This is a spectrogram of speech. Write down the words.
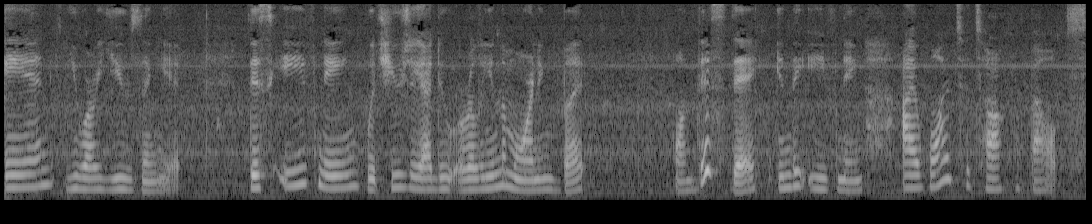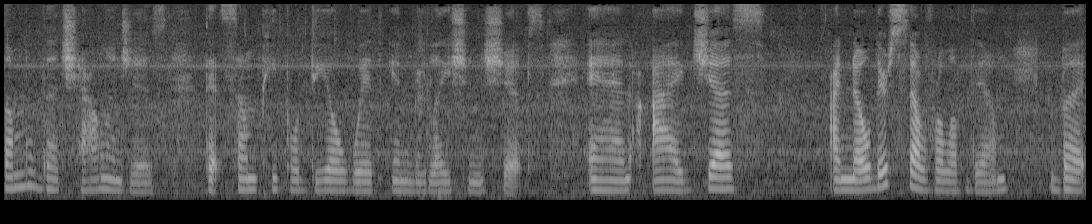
and you are using it. This evening, which usually I do early in the morning, but on this day in the evening, I want to talk about some of the challenges that some people deal with in relationships. And I just, I know there's several of them, but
